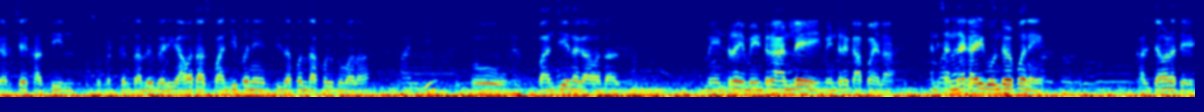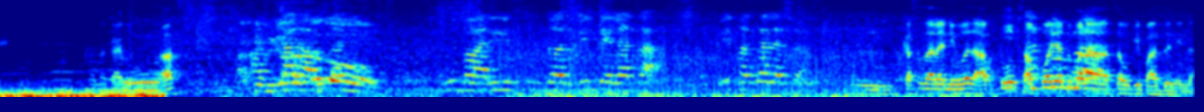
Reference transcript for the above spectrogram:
घरचे खातील. सो पटकन चालू आहे. घरी गावात आज पांजी पण आहे. तिचा पण दाखवतो तुम्हाला. पांजी? हो. पांजी आहे ना गावात आज. मेंढरं आहे. मेंढरं आणलंय. मेंढरं कापायला. आणि संध्याकाळी गोंधळ पण आहे. खालच्या वाड्यात आहे. हा? कसा झाला निवड? हा टोप संपवायचा तुम्हाला चौकी पाच जणींना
